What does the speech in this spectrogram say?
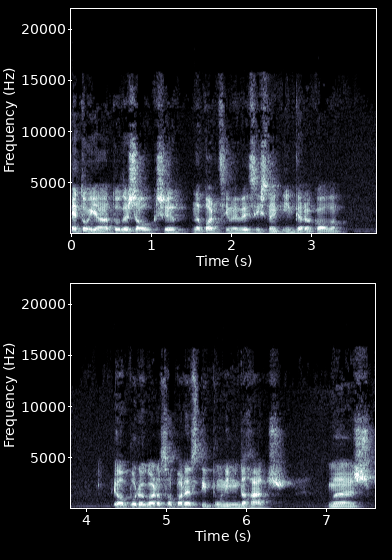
Então já, estou a deixá-lo crescer na parte de cima, ver se isto encaracola. Ele por agora só parece tipo um ninho de ratos, mas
